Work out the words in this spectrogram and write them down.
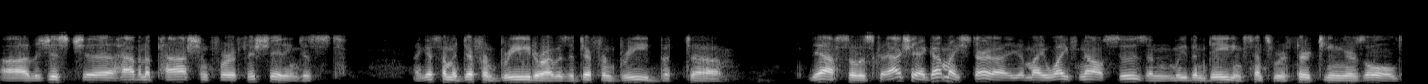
Uh, it was just uh, having a passion for officiating. Just, I guess I'm a different breed, or I was a different breed, but. Uh, yeah, so it was actually I got my start. I, my wife now, Susan, we've been dating since we were 13 years old.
